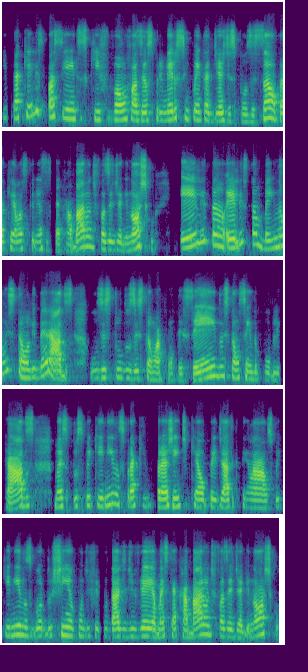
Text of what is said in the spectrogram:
e para aqueles pacientes que vão fazer os primeiros 50 dias de exposição, para aquelas crianças que acabaram de fazer diagnóstico, ele, eles também não estão liberados. Os estudos estão acontecendo, estão sendo publicados, mas para os pequeninos, para a gente que é o pediatra que tem lá os pequeninos gorduchinhos com dificuldade de veia, mas que acabaram de fazer diagnóstico,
